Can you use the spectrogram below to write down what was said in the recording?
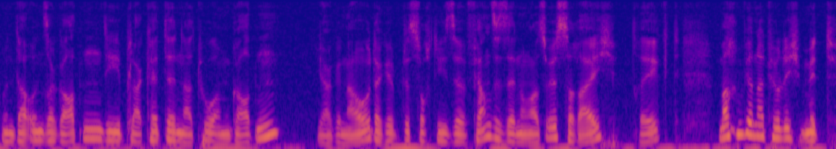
Und da unser Garten die Plakette Natur im Garten, ja genau, da gibt es doch diese Fernsehsendung aus Österreich, trägt, machen wir natürlich mit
